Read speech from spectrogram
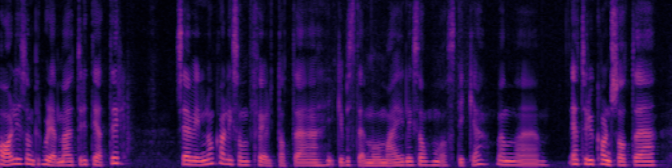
har liksom problemer med autoriteter. Så jeg ville nok ha liksom følt at det ikke bestemmer over meg, liksom, hva stikker. Men uh, jeg tror kanskje at uh,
